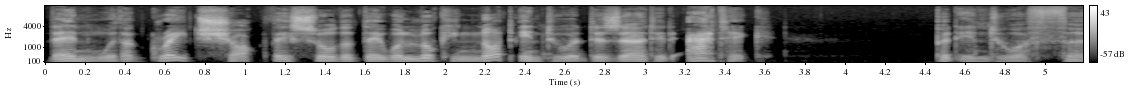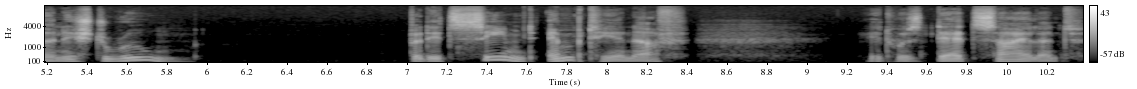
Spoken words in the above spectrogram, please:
Then, with a great shock, they saw that they were looking not into a deserted attic, but into a furnished room but it seemed empty enough. It was dead silent.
